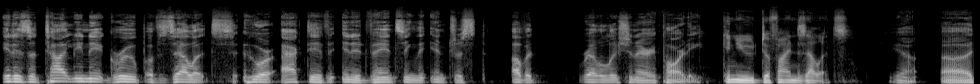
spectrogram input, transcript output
It is a tightly knit group of zealots who are active in advancing the interest of a revolutionary party. Can you define zealots? Yeah. Uh,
